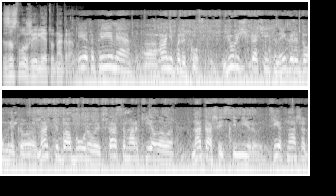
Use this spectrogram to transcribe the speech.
заслужили эту награду. И это премия Ани Политковской, Юрия Щекочикина, Игоря Домникова, Насти Бабуровой, Стаса Маркелова, Наташи Стемировой. Тех наших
